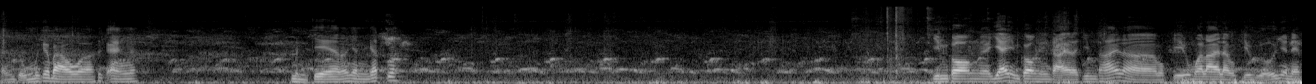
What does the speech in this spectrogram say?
tận dụng mấy cái bao ờ, thức ăn á. Mình che nó nhanh gách quá. Chim con giá chim con hiện tại là chim thái là một triệu, malai là một triệu rưỡi nha anh em.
